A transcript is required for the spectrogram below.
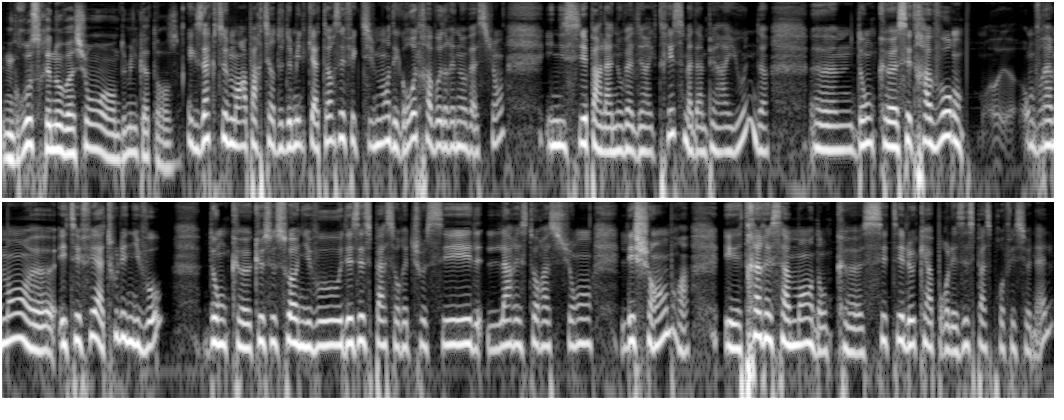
Une grosse rénovation en 2014. Exactement, à partir de 2014, effectivement, des gros travaux de rénovation initiés par la nouvelle directrice, Madame Perayound. Euh, donc, ces travaux ont ont vraiment été faits à tous les niveaux. Donc, que ce soit au niveau des espaces au rez-de-chaussée, la restauration, les chambres. Et très récemment, donc, c'était le cas pour les espaces professionnels,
